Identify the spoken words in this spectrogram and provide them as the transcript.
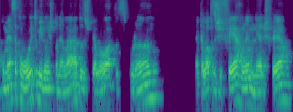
começa com 8 milhões de toneladas de pelotas por ano, é, pelotas de ferro, né, minério de ferro,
